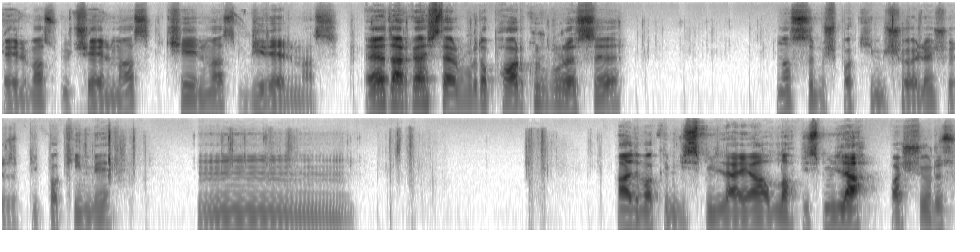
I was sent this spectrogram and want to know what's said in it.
elmas, 3 elmas, 2 elmas, 1 elmas. Evet arkadaşlar burada parkur burası. Nasılmış bakayım bir şöyle. Şöyle zıplayıp bakayım bir. Hmm. Hadi bakın bismillah ya Allah bismillah. Başlıyoruz.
